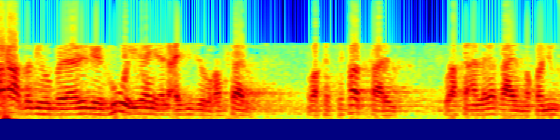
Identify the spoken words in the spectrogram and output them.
أراد به بلاربه هو إلهي العزيز الغفار وكالصفات خارج وكأن لقى المقنون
